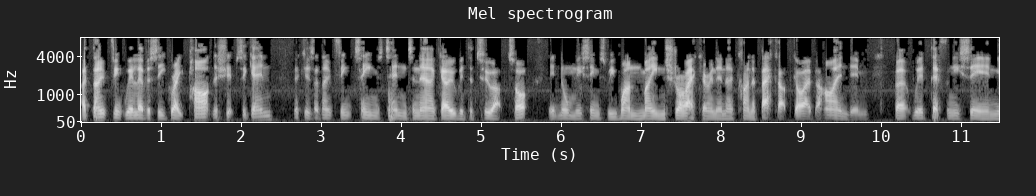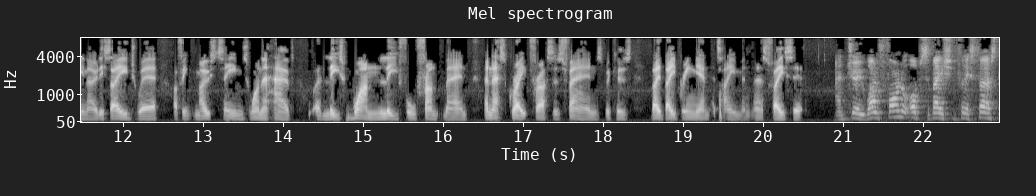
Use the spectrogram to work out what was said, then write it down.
I don't think we'll ever see great partnerships again because I don't think teams tend to now go with the two up top. It normally seems to be one main striker and then a kind of backup guy behind him. But we're definitely seeing, you know, this age where I think most teams want to have at least one lethal front man, and that's great for us as fans because they, they bring the entertainment. Let's face it. And Drew, one final observation for this first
